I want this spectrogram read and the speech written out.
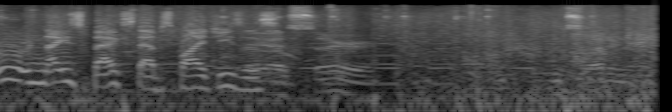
Ooh, nice backstab spy, Jesus. Yes, sir. I'm sweating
